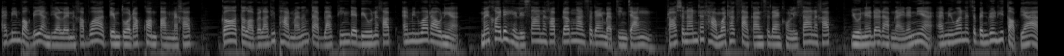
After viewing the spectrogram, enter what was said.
แอดมินบอกได้อย่างเดียวเลยนะครับว่าเตรียมตัวรับความปังนะครับ ก็ตลอดเวลาที่ผ่านมาตั้งแต่ Blackpink เดบิวต์นะครับแอดมินว่าเราเนี่ยไม่ค่อยได้เห็นลิซ่านะครับรับงานแสดงแบบจริงจัง เพราะฉะนั้นถ้าถามว่าทักษะการแสดงของลิซ่านะครับอยู่ในระดับไหนนั้นเนี่ยแอดมินว่าน่าจะเป็นเรื่องที่ตอบยาก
